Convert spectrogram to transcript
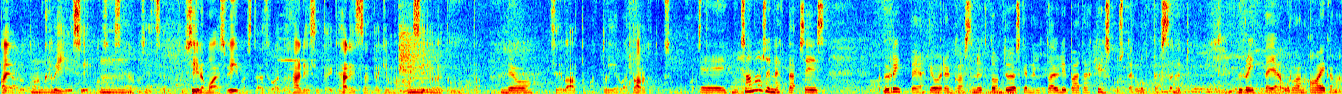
ajaudutaan mm. kriisiin, koska mm. on sit se, siinä vaiheessa viimeistään, että ruvetaan hädissä, te, hädissään tekemään mm. asioita, mutta Joo. se ei välttämättä ole hirveän tarkoituksenmukaista. Ei, mutta sanoisin, että siis yrittäjät, joiden kanssa nyt on työskennellyt tai ylipäätään keskustellut tässä nyt yrittäjäuran aikana,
